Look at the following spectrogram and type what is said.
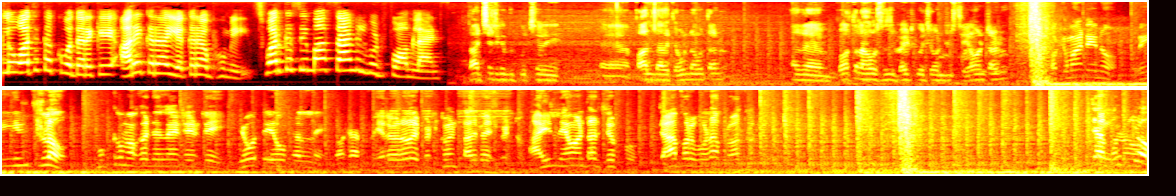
హైదరాబాద్లో అతి తక్కువ ధరకే అరెకరా ఎకరా భూమి స్వర్గసీమ శాండిల్వుడ్ ఫార్మ్ ల్యాండ్స్ తాటి చెట్టు కింద కూర్చొని పాలు తాగితే బోతల హౌస్ నుంచి బయటకు వచ్చేవాడిని చూస్తే ఏమంటాడు? ఒక మాట నేను మీ ఇంట్లో ముక్కు మొక్క తెలియనటువంటి యువత యువకుల్ని ఒక ఇరవై రోజులు పెట్టుకొని తలపేసి పెట్టు. ఆ ఇల్లు ఏమంటారు చెప్పు. జాఫర్ కూడా బ్రోతలు ఇంట్లో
